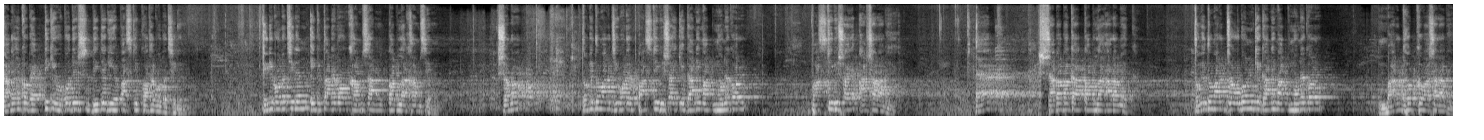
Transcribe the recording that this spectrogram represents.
জনৈক ব্যক্তিকে উপদেশ দিতে গিয়ে পাঁচটি কথা বলেছিলেন। তিনি বলেছিলেন খামসান কবলা খামসেন। শোনো, তুমি তোমার জীবনের পাঁচটি বিষয়কে গানিমাত মনে করো পাঁচটি বিষয়ে আসার আগে এক সাবাবাকা কমলা হারামেক। তুমি তোমার যৌবনকে গানিমাত মনে করো, বার্ধক্য আসার আগে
